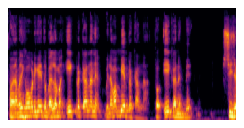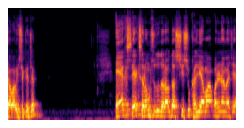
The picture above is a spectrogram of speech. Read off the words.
તો આના પછી ખબર પડી ગઈ તો પહેલામાં એક પ્રકારના અને પહેલામાં બે પ્રકારના. તો એક અને બે. સી આવી શકે છે. એક્સ એક્સ રંગસૂત્ર ધરાવતા શિશુ ખલિયામાં પરિણામે છે?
